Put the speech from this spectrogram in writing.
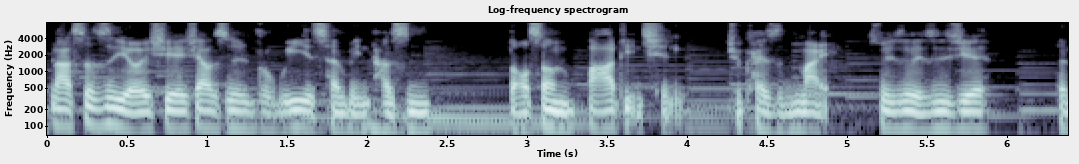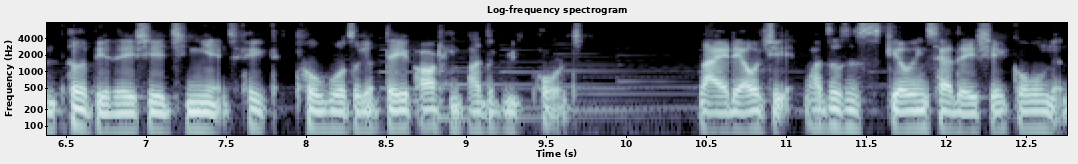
那甚至有一些像是乳液产品，它是早上八点前就开始卖，所以这也是一些很特别的一些经验，可以透过这个 day parting 它的 report。来了解，那这是 Skill Inside 的一些功能。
